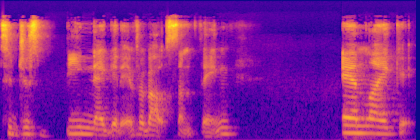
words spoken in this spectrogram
to just be negative about something and like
